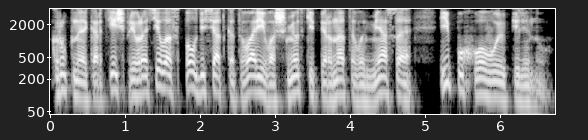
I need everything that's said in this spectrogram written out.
Крупная картечь превратила с полдесятка тварей в ошметки пернатого мяса и пуховую пелену.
